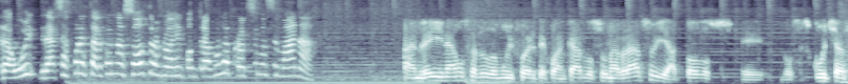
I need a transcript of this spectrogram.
Raúl, gracias por estar con nosotros. Nos encontramos la próxima semana. Andreina, un saludo muy fuerte. Juan Carlos, un abrazo y a todos eh, los escuchas,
